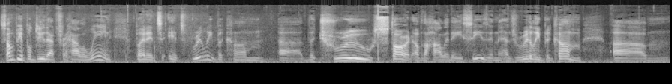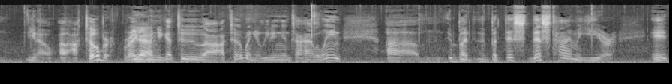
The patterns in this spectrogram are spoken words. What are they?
some people do that for Halloween but it's it's really become uh, the true start of the holiday season has really become um, you know uh, October, right? Yeah. When you get to uh, October and you're leading into Halloween. Um, but but this this time of year, it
